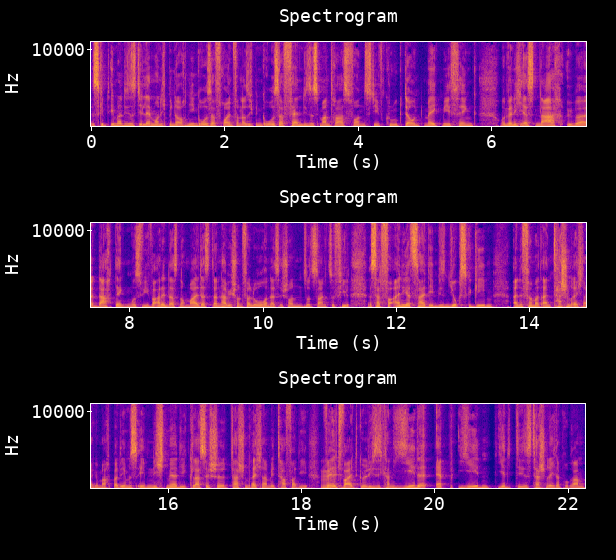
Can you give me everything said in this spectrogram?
Es gibt immer dieses Dilemma und ich bin auch nie ein großer Freund von. Also ich bin großer Fan dieses Mantras von Steve Krug, Don't make me think. Und wenn ich erst nach über nachdenken muss, wie war denn das nochmal, das, dann habe ich schon verloren. Das ist schon sozusagen zu viel. Es hat vor einiger Zeit eben diesen Jux gegeben, eine Firma hat einen Taschenrechner gemacht, bei dem es eben nicht mehr die klassische Taschenrechner-Metapher, die mhm. weltweit gültig ist. Ich kann jede App, jeden, jede, dieses Taschenrechnerprogramm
